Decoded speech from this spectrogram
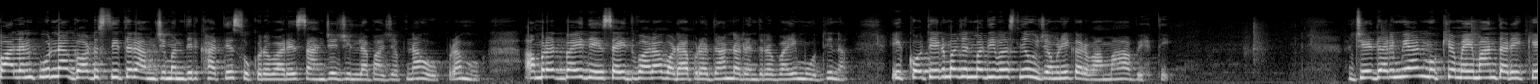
પાલનપુરના ગઢ સ્થિત રામજી મંદિર ખાતે શુક્રવારે સાંજે જિલ્લા ભાજપના ઉપપ્રમુખ અમરતભાઈ દેસાઈ દ્વારા વડાપ્રધાન નરેન્દ્રભાઈ મોદીના એકોતેરમા જન્મદિવસની ઉજવણી કરવામાં આવી હતી. જે દરમિયાન મુખ્ય મહેમાન તરીકે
